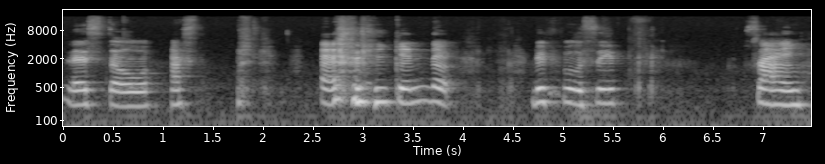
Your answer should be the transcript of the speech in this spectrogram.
Let's and we can the diffusive sign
